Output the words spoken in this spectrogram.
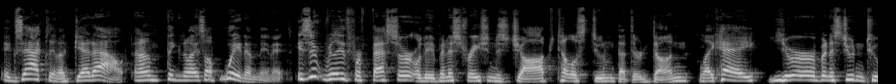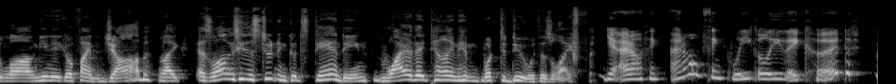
exactly. Now get out. And I'm thinking to myself, wait a minute. Is it really the professor or the administration's job to tell a student that they're done? Like, hey, you've been a student too long. You need to go find a job. Like, as long as he's a student in good standing, why are they telling him what to do with his life? Yeah, I don't think I don't think legally they could.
